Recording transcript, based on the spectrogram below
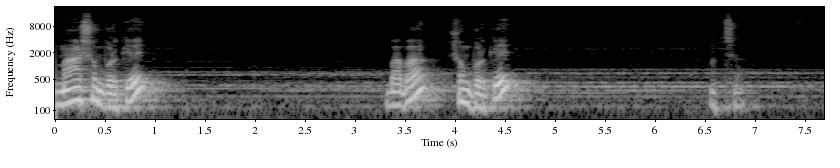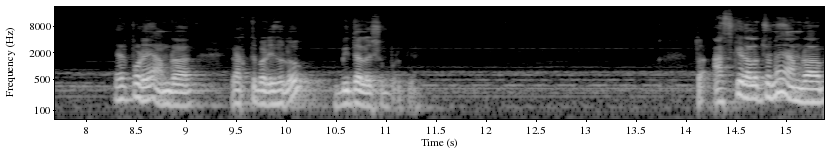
মা সম্পর্কে বাবা সম্পর্কে। আচ্ছা। এরপরে আমরা রাখতে পারি হলো বিদ্যালয় সম্পর্কে। তো আজকের আলোচনায় আমরা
